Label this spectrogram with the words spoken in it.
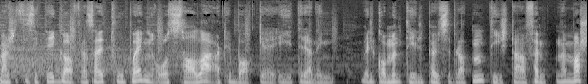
Manchester City ga fra seg to poeng, og Salah er tilbake i trening. Velkommen til pausepraten tirsdag 15. mars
